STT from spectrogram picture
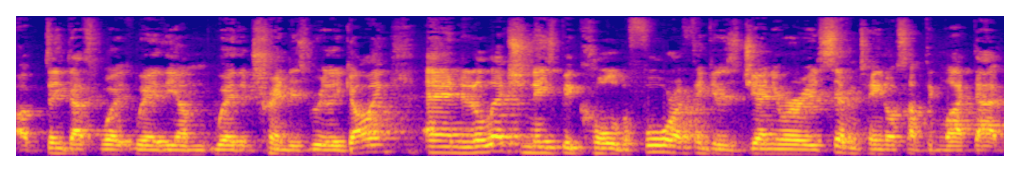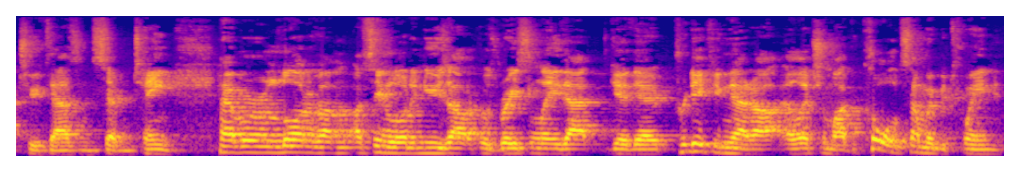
I think that's where, where, the, um, where the trend is really going. And an election needs to be called before, I think it is January 17 or something like that, 2017. However, a lot of, um, seen a lot of news articles recently that yeah, they're predicting that uh, election might be called somewhere between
